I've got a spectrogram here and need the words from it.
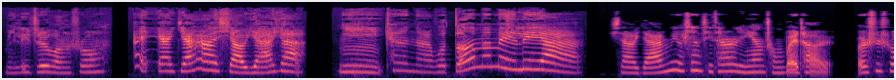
美丽之王说：“哎呀呀，小芽呀，你看呐，我多么美丽呀！”小芽没有像其他人一样崇拜它，而是说：“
